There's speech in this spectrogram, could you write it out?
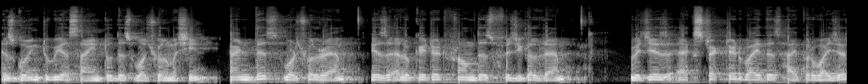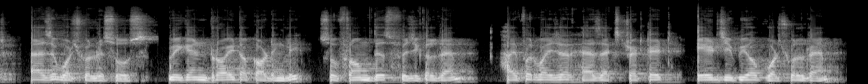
is going to be assigned to this virtual machine and this virtual RAM is allocated from this physical RAM which is extracted by this hypervisor as a virtual resource. We can draw it accordingly. So from this physical RAM, hypervisor has extracted 8 GB of virtual RAM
